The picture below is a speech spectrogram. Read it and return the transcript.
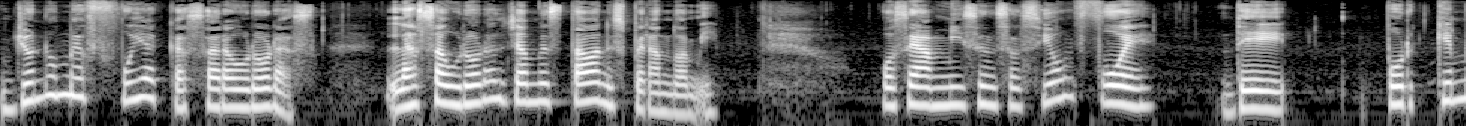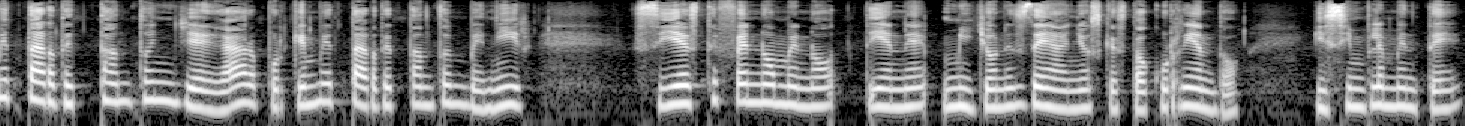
yo no me fui a cazar auroras las auroras ya me estaban esperando a mí. O sea, mi sensación fue de ¿por qué me tardé tanto en llegar? ¿Por qué me tardé tanto en venir? Si este fenómeno tiene millones de años que está ocurriendo y simplemente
